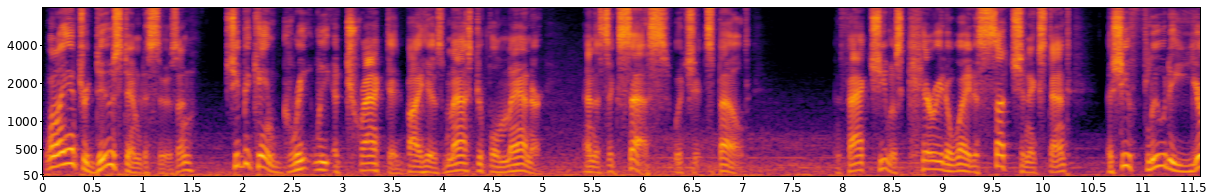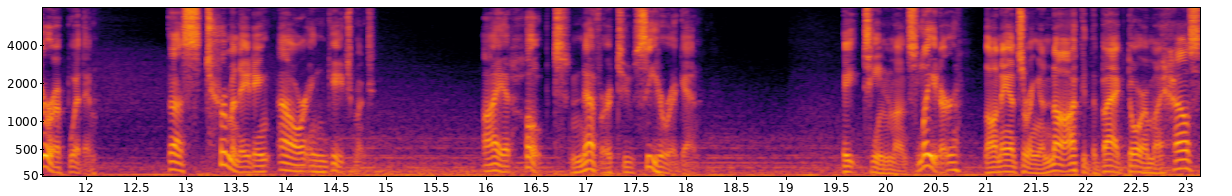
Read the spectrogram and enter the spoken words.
When I introduced him to Susan, she became greatly attracted by his masterful manner and the success which it spelled. In fact, she was carried away to such an extent that she flew to Europe with him, thus terminating our engagement. I had hoped never to see her again. Eighteen months later, on answering a knock at the back door of my house,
